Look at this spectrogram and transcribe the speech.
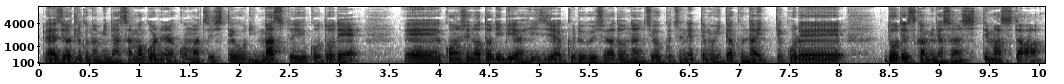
ラジオ局の皆様ご連絡お待ちしております。ということで、えー、今週のトリビア、肘やくるぶしはどんなに強くつねっても痛くないって、これ、どうですか？皆さん知ってました？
